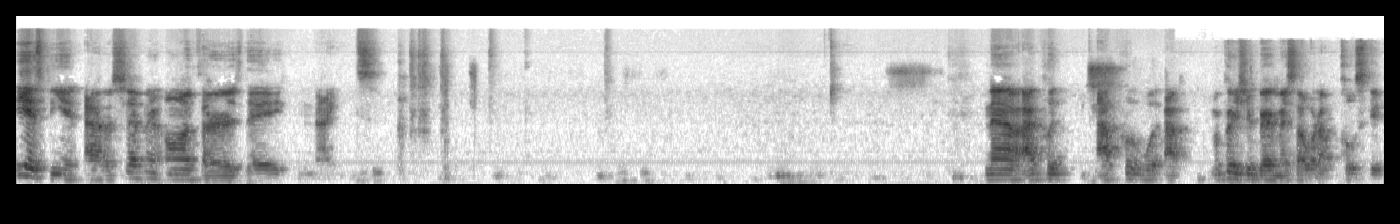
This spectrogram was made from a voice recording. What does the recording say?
ESPN out of Schefter on Thursday night. Now I put I put what I, I'm pretty sure Barry saw what I posted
